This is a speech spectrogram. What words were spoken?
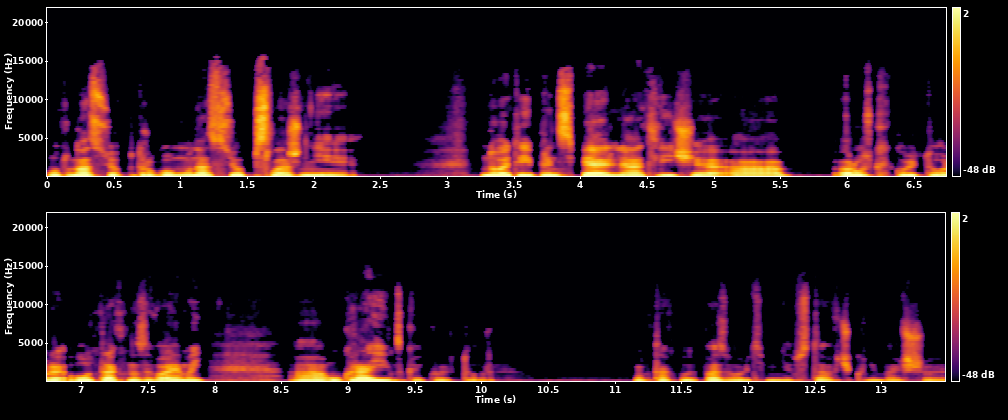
Вот у нас все по-другому, у нас все посложнее. Но это и принципиальное отличие а, русской культуры от так называемой а, украинской культуры. Вот такую, позвольте мне вставочку небольшую.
